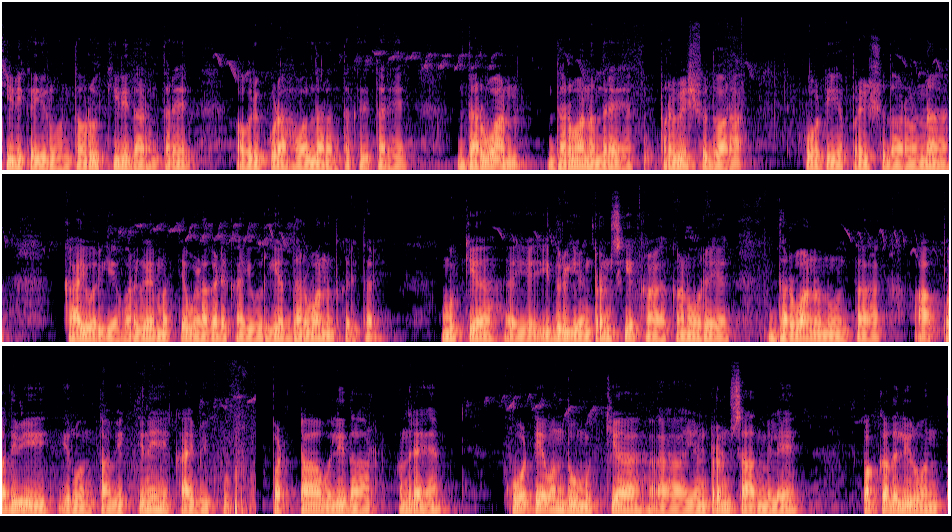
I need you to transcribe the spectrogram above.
ಕೀಲಿ ಕೈ ಇರುವಂಥವ್ರು ಕೀಲಿದಾರ್ ಅಂತಾರೆ. ಅವ್ರಿಗೆ ಕೂಡ ಹವಾಲ್ದಾರ್ ಅಂತ ಕರೀತಾರೆ. ದರ್ವಾನ್ ದರ್ವಾನ್ ಅಂದರೆ ಪ್ರವೇಶ ದ್ವಾರ ಕೋಟೆಯ ಪ್ರವೇಶ ದ್ವಾರವನ್ನು ಕಾಯುವರಿಗೆ ಹೊರಗೆ ಮತ್ತು ಒಳಗಡೆ ಕಾಯುವರಿಗೆ ದರ್ವಾನ್ ಅಂತ ಕರೀತಾರೆ. ಮುಖ್ಯ ಇದ್ರಿಗೆ ಎಂಟ್ರೆನ್ಸ್ಗೆ ಕಾಣುವವರೇ ದರ್ವಾನ್ ಅಂತ ಆ ಪದವಿ ಇರುವಂಥ ವ್ಯಕ್ತಿನೇ ಕಾಯಬೇಕು. ಪಟ್ಟಾವಲಿದಾರ್ ಅಂದರೆ ಕೋಟೆ ಒಂದು ಮುಖ್ಯ ಎಂಟ್ರೆನ್ಸ್ ಆದಮೇಲೆ ಪಕ್ಕದಲ್ಲಿರುವಂಥ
